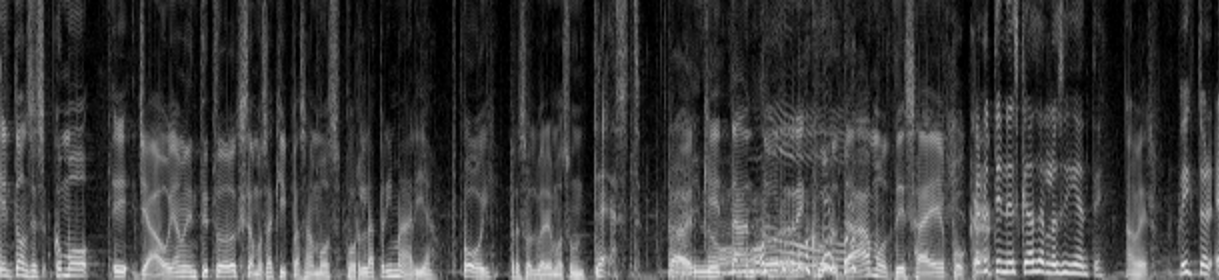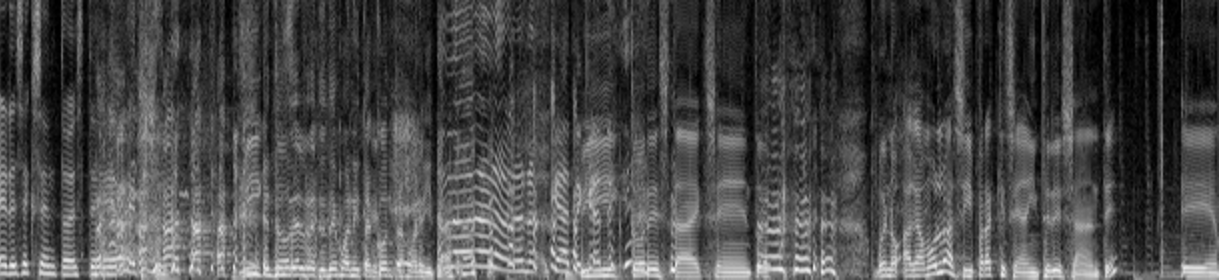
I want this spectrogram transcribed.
entonces, como eh, ya obviamente todos los que estamos aquí pasamos por la primaria, hoy resolveremos un test para Ay, ver qué no. tanto recordamos de esa época. pero tienes que hacer lo siguiente. A ver, Víctor, eres exento de este reto. Víctor, Entonces el reto es de Juanita contra Juanita. No, no, no, no, no. Quédate, quédate. Víctor está exento. Bueno, hagámoslo así para que sea interesante. Eh,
